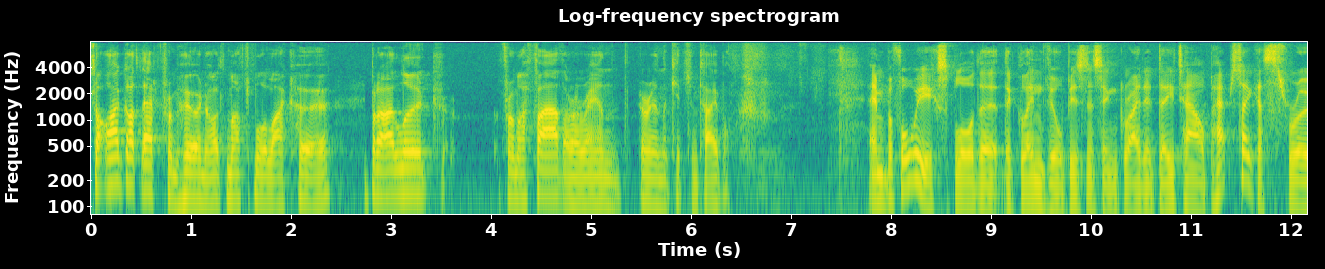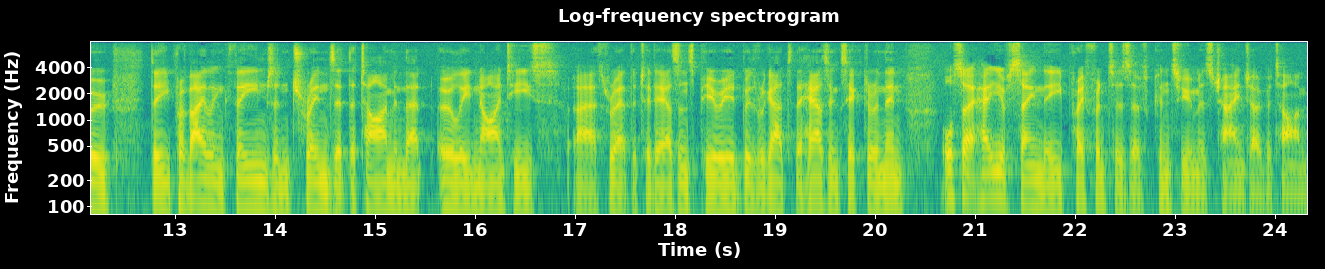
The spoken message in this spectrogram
So I got that from her, and I was much more like her. But I learnt from my father around around the kitchen table. And before we explore the, the Glenvill business in greater detail, perhaps take us through the prevailing themes and trends at the time in that early 90s uh, throughout the 2000s period with regard to the housing sector, and then also how you've seen the preferences of consumers change over time.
